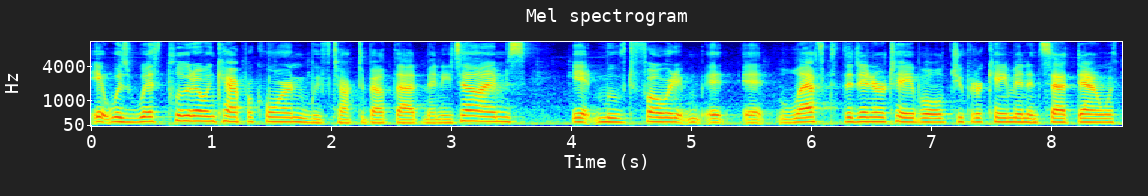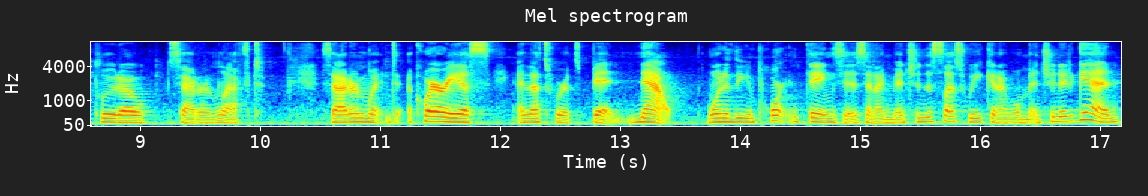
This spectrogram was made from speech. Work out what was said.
It was with Pluto and Capricorn. We've talked about that many times. It moved forward. It, it, it left the dinner table. Jupiter came in and sat down with Pluto. Saturn left. Saturn went into Aquarius, and that's where it's been. Now, one of the important things is, and I mentioned this last week and I will mention it again,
